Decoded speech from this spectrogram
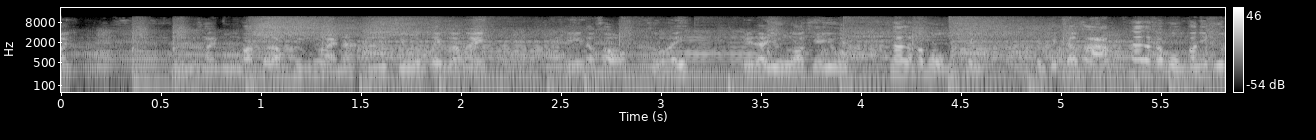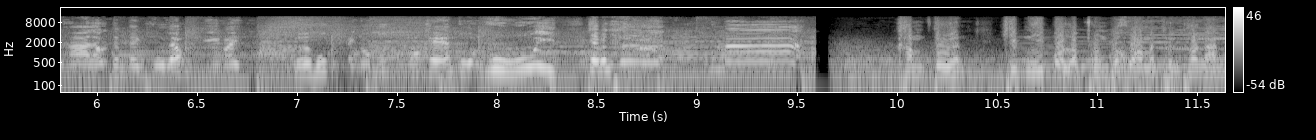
อยใครบุญบัตรลำขึ้นเท่าไหร่นะนี่คิวเต็มแล้วไงนี่ครับสองสวยเดี๋ยวได้อยู่รอเคอยู่นั่นแหละครับผมเป็นเป็นที่แถวสามนั่นแหละครับผมตอนนี้คูณห้าแล้วเต็มเต็มคูณแล้วไปเออฮุกไอ้ตัวฮุกตัวแขนตัวหูยเจ็บเป็นห้าคำเตือน คลิปนี้บทรับชมเพื่อความบันเทิงเท่านั้น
